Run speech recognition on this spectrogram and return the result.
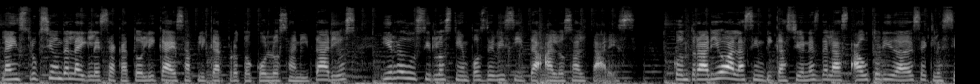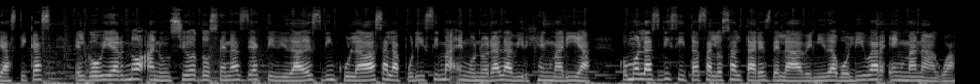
La instrucción de la Iglesia Católica es aplicar protocolos sanitarios y reducir los tiempos de visita a los altares. Contrario a las indicaciones de las autoridades eclesiásticas, el gobierno anunció docenas de actividades vinculadas a la Purísima en honor a la Virgen María, como las visitas a los altares de la Avenida Bolívar en Managua.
